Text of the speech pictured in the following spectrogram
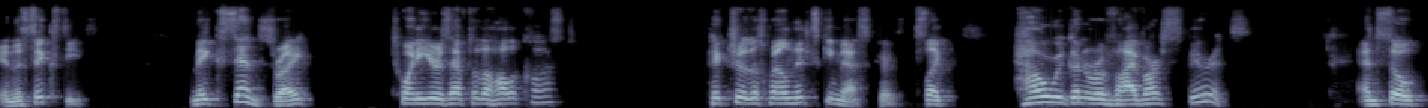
in the 60s. Makes sense, right? 20 years after the Holocaust? Picture the Khmelnytsky massacre. It's like, how are we going to revive our spirits? And so,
